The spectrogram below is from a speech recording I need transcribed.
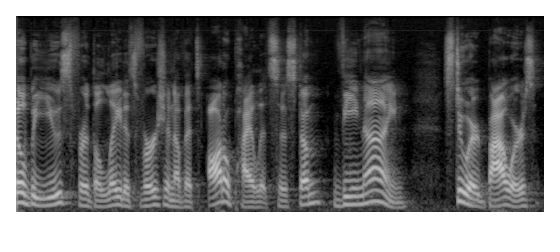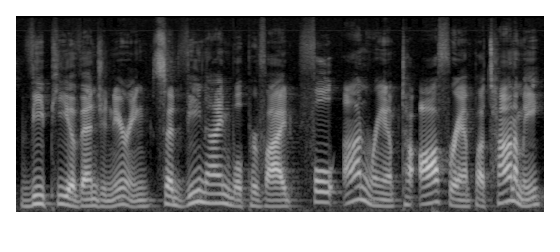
They'll be used for the latest version of its autopilot system, V9. Stuart Bowers, VP of Engineering, said V9 will provide full on ramp to off ramp autonomy,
